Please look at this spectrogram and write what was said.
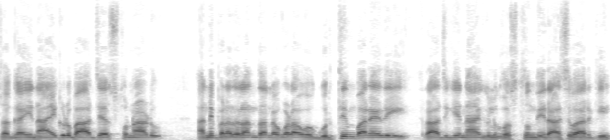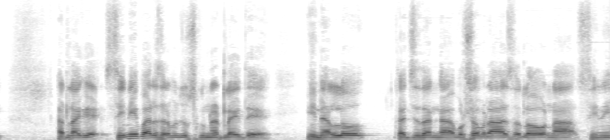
చక్కగా ఈ నాయకుడు బాగా చేస్తున్నాడు అని ప్రజలందరిలో కూడా ఒక గుర్తింపు అనేది రాజకీయ నాయకులకు వస్తుంది రాశి వారికి. అట్లాగే సినీ పరిశ్రమ చూసుకున్నట్లయితే ఈ నెలలో ఖచ్చితంగా వృషభ రాశిలో ఉన్న సినీ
